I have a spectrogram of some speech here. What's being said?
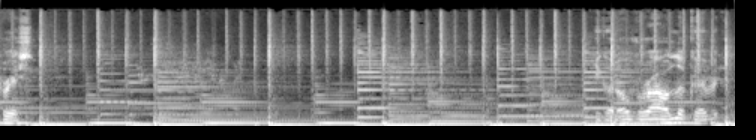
pressed. You got the overall look of it.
